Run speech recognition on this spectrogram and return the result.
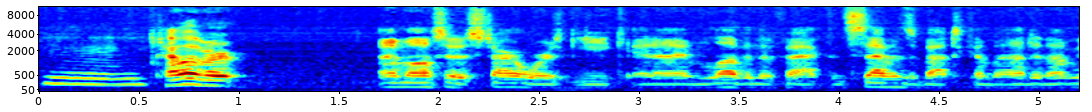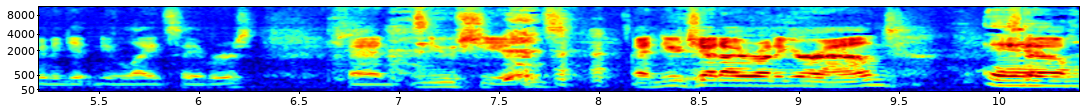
Hmm. However, I'm also a Star Wars geek, and I'm loving the fact that Seven's about to come out, and I'm going to get new lightsabers and new shields and new Jedi running around. And So-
